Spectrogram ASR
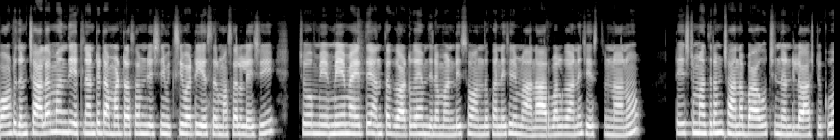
బాగుంటుందండి. చాలామంది ఎట్లా అంటే టమాటా రసం చేసి మిక్సీ పట్టి చేస్తారు మసాలాలు వేసి సో మే మేమైతే అంత ఘాటుగా ఏం తినమండి. సో అందుకనేసి నార్మల్గానే చేస్తున్నాను. టేస్ట్ మాత్రం చాలా బాగా వచ్చిందండి లాస్ట్కు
